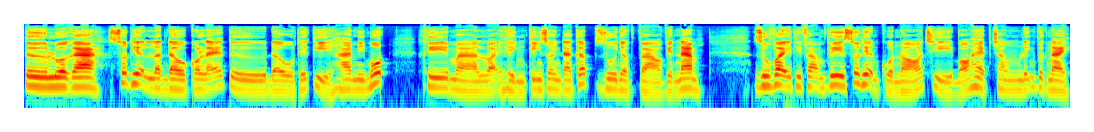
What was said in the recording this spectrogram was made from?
Từ Luaga xuất hiện lần đầu có lẽ từ đầu thế kỷ 21 khi mà loại hình kinh doanh đa cấp du nhập vào Việt Nam. Dù vậy thì phạm vi xuất hiện của nó chỉ bó hẹp trong lĩnh vực này.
